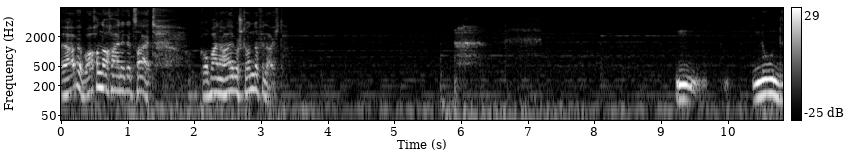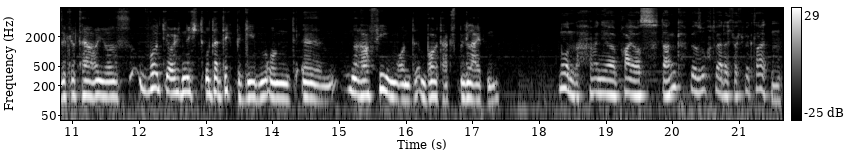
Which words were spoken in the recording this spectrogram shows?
Ja, wir brauchen noch einige Zeit. Grob eine halbe Stunde vielleicht. Sekretarius, wollt ihr euch nicht unter Deck begeben und äh, Rafim und Boltax begleiten? Nun, wenn ihr Praios Dank besucht, werde ich euch begleiten.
